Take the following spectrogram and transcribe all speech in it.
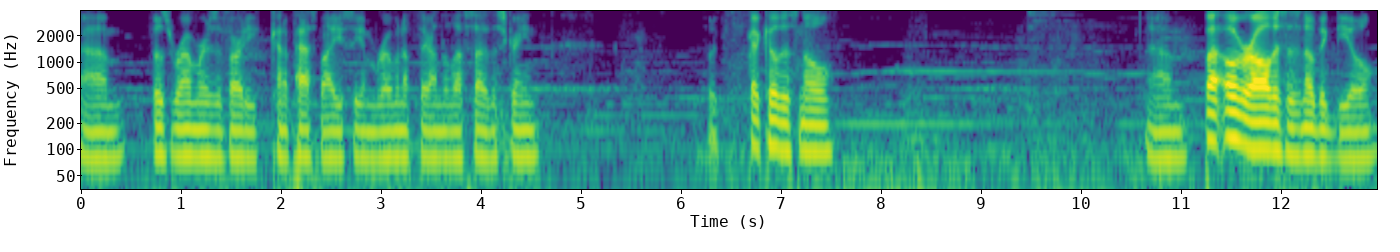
Um, those roamers have already kind of passed by. You see them roaming up there on the left side of the screen. So gotta kill this gnoll. Um, but overall, this is no big deal.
